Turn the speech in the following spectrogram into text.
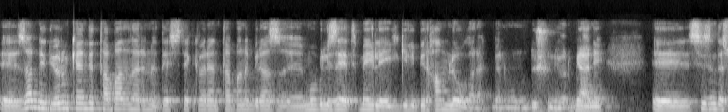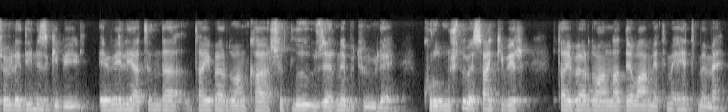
E, zannediyorum kendi tabanlarını, destek veren tabanı biraz e, mobilize etmeyle ilgili bir hamle olarak ben onu düşünüyorum. Yani e, sizin de söylediğiniz gibi evveliyatında Tayyip Erdoğan karşıtlığı üzerine bütünüyle kurulmuştu ve sanki bir Tayyip Erdoğan'la devam etme etmeme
